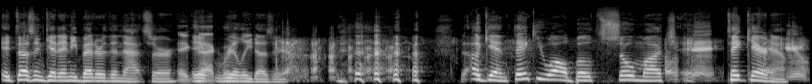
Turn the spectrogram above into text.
it doesn't get any better than that, sir. Exactly. It really doesn't. Yeah. Again, thank you all both so much. Okay. Take care Thank now. you.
